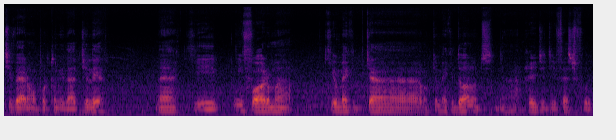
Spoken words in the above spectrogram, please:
tiveram oportunidade de ler, né, que informa que o, Mac, que, a, que o McDonald's, a rede de fast food,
